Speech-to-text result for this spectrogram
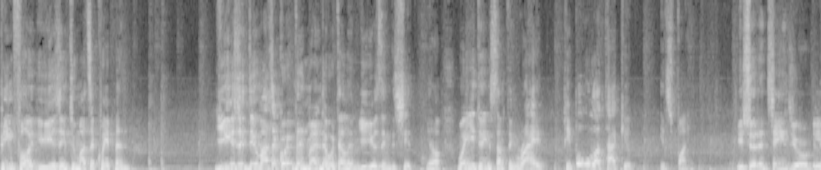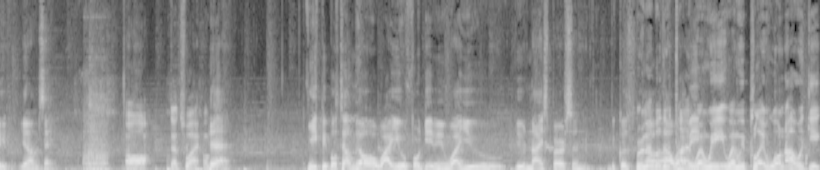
Pink Floyd, you're using too much equipment. You're using too much equipment, man. They were telling him you're using the shit. You know, when you're doing something right, people will attack you. It's fine. You shouldn't change your belief. You know what I'm saying? Oh, that's why. Okay. Yeah. If people tell me, "Oh, why you forgiving? Why you you nice person?" Because Remember uh, I the time be- when we when we play one hour gig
